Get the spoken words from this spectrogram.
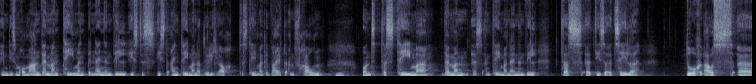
in diesem Roman, wenn man Themen benennen will, ist es ist ein Thema natürlich auch das Thema Gewalt an Frauen. Hm. Und das Thema, wenn man es ein Thema nennen will, dass äh, dieser Erzähler durchaus äh,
